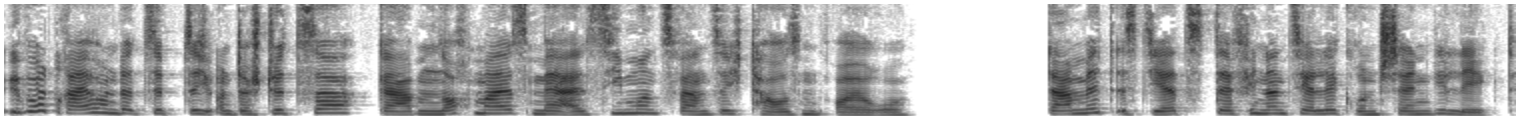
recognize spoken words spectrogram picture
Über 370 Unterstützer gaben nochmals mehr als 27.000 Euro. Damit ist jetzt der finanzielle Grundstein gelegt.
